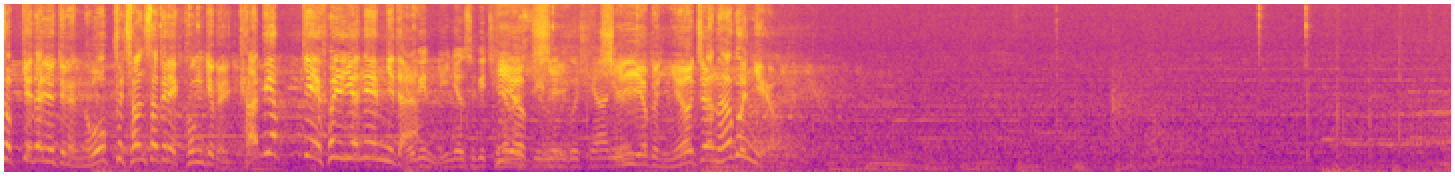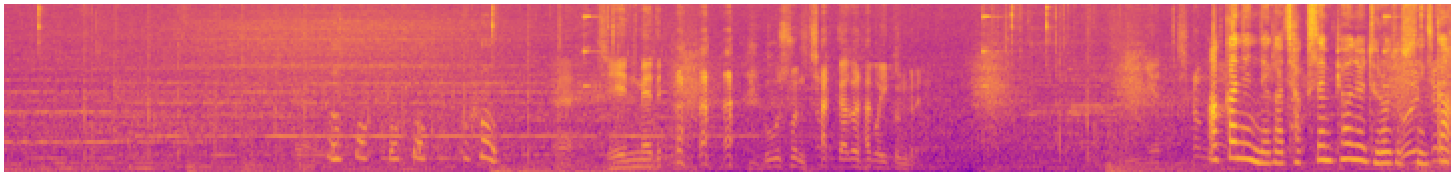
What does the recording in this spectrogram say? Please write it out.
매섭게 달려드는 오크 전사들의 공격을 가볍게 흘려냅니다. 여긴 이 녀석이 지나갈 수 있는 역시 곳이 아니다. 실력은 여전하군요. 우후후후후. 진 메드 우순 착각을 하고 있군 그래. 아까는 내가 작센 편을 들어줬으니까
